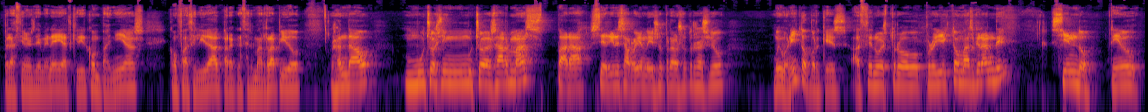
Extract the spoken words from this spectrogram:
operaciones de M&A, adquirir compañías con facilidad para crecer más rápido. Nos han dado muchos, muchas armas para seguir desarrollando y eso para nosotros ha sido muy bonito porque es hacer nuestro proyecto más grande siendo, teniendo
